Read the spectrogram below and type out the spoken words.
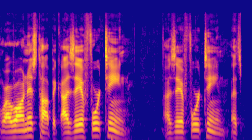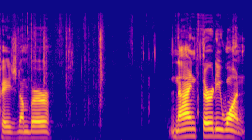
While we're on this topic, Isaiah 14. Isaiah 14. That's page number 931.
